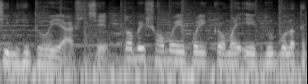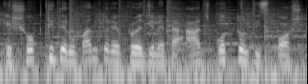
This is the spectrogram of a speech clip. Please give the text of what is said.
চিহ্নিত হয়ে আসছে। তবে সময়ের পরিক্রমায় এই দুর্বলতাকে শক্তিতে রূপান্তরের প্রয়োজনীয়তা আজ অত্যন্ত স্পষ্ট।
